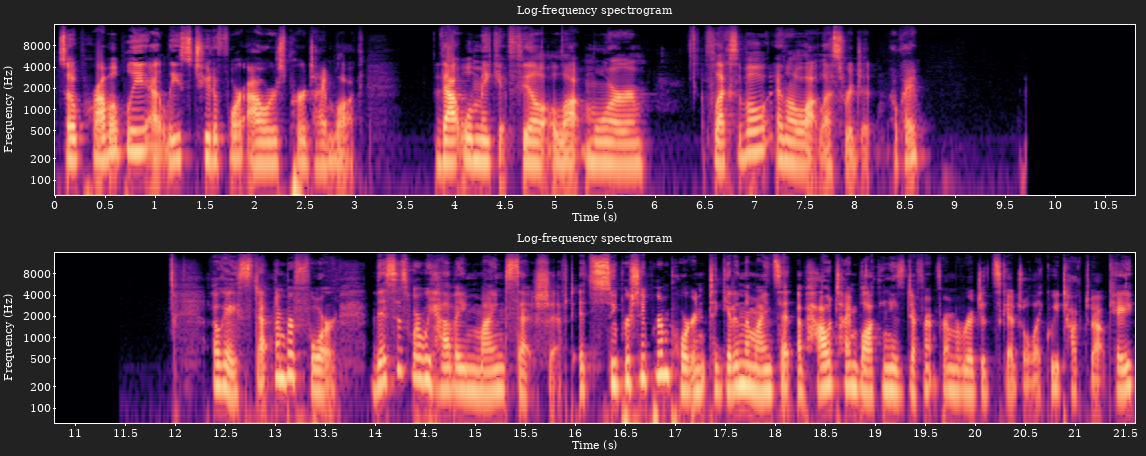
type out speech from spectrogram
So, probably at least two to four hours per time block that will make it feel a lot more flexible and a lot less rigid. Okay. Okay, step number four. This is where we have a mindset shift. It's super, super important to get in the mindset of how time blocking is different from a rigid schedule, like we talked about. Okay.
